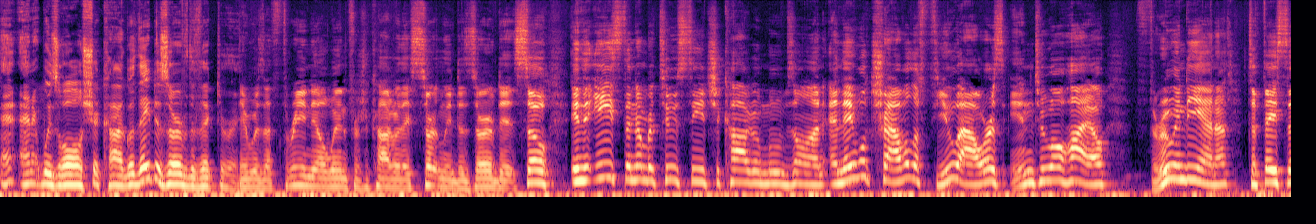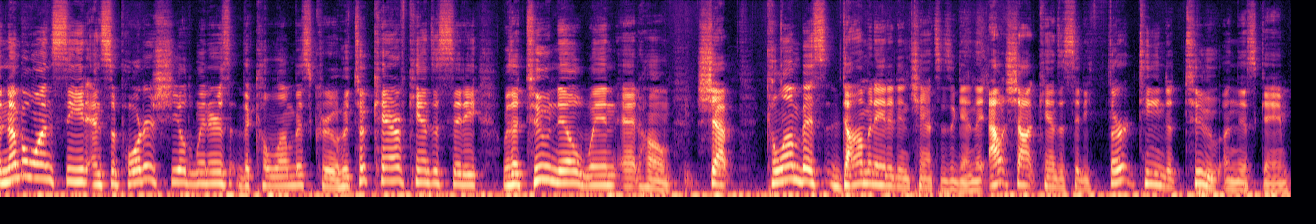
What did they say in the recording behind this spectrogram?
and, and, it was all Chicago. They deserved the victory. It was a 3 0 win for Chicago. They certainly deserved it. So in the East, the number two seed, Chicago, moves on, and they will travel a few hours into Ohio through Indiana to face the number one seed and Supporters Shield winners, the Columbus Crew, who took care of Kansas City with a 2 0 win at home. Shep, Columbus dominated in chances again. They outshot Kansas City 13 to 2 in this game.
